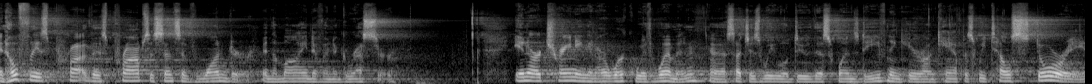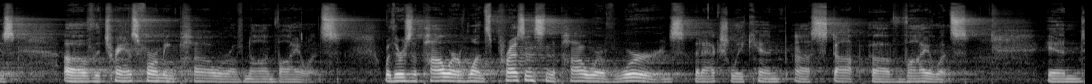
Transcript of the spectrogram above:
And hopefully, this, pro- this prompts a sense of wonder in the mind of an aggressor. In our training and our work with women, uh, such as we will do this Wednesday evening here on campus, we tell stories of the transforming power of nonviolence, where there's the power of one's presence and the power of words that actually can uh, stop uh, violence. And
